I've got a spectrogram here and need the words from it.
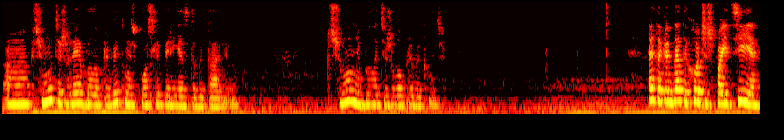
А, К чему тяжелее было привыкнуть после переезда в Италию? К чему мне было тяжело привыкнуть? Это когда ты хочешь пойти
